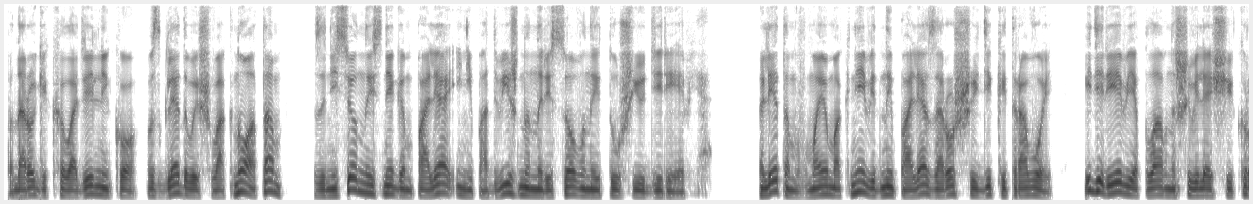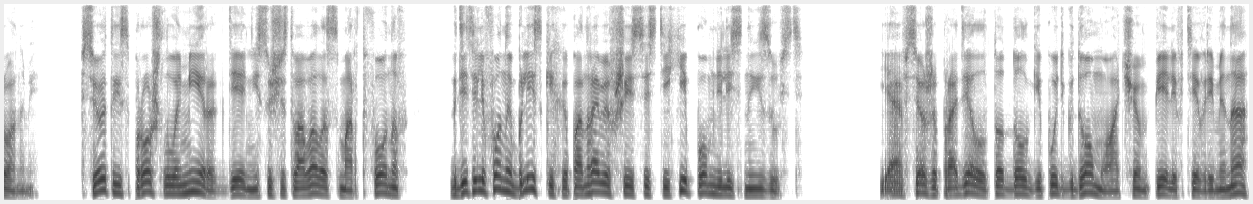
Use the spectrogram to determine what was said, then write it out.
По дороге к холодильнику взглядываешь в окно, а там занесенные снегом поля и неподвижно нарисованные тушью деревья. Летом в моем окне видны поля, заросшие дикой травой, и деревья, плавно шевелящие кронами. Все это из прошлого мира, где не существовало смартфонов, где телефоны близких и понравившиеся стихи помнились наизусть. Я все же проделал тот долгий путь к дому, о чем пели в те времена,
